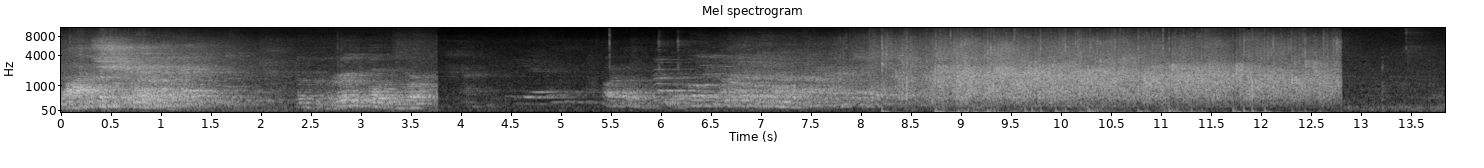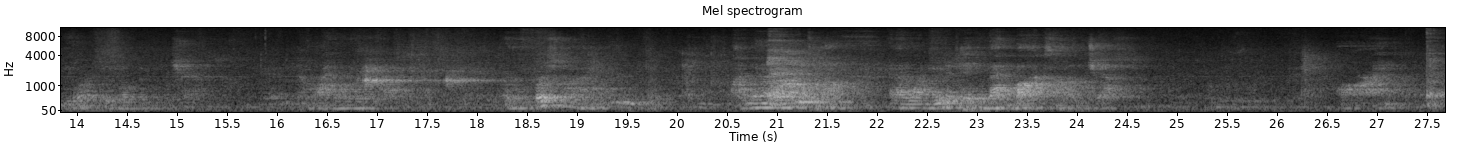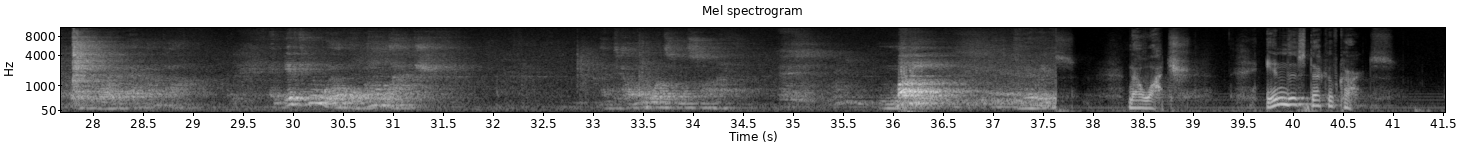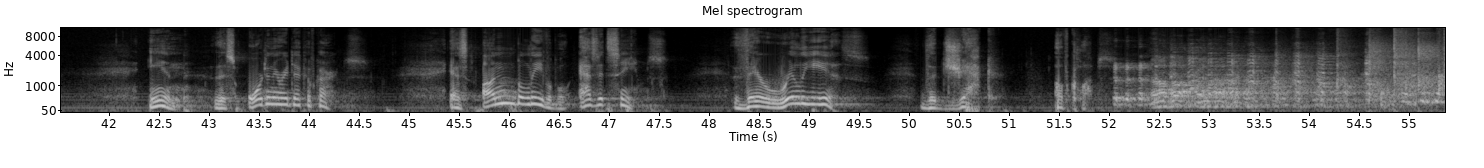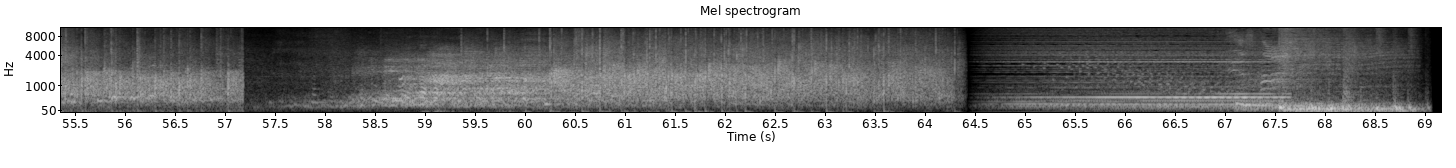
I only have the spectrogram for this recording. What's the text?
Watch. The group of work. Yeah. Oh, first time, I'm going to work you and I want you to take that box out of Jeff. All right. Put it right back on top. And if you will, open the latch and tell me what's inside. Money! Now watch. In this deck of cards, in this ordinary deck of cards, as unbelievable as it seems, there really is the Jack of clubs.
